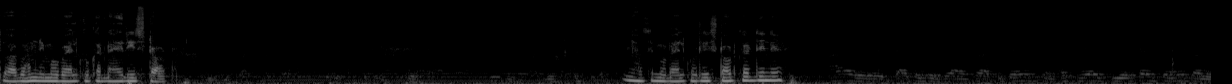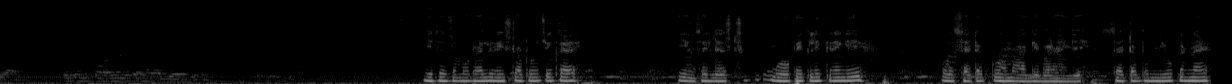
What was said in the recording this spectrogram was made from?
तो अब हमने मोबाइल को करना है रिस्टार्ट यहाँ से मोबाइल को रिस्टार्ट कर देंगे। ये तो मोबाइल रिस्टार्ट हो चुका है। यहाँ से लेस्ट गो पे क्लिक करेंगे और सेटअप को हम आगे बढ़ाएँगे। सेटअप न्यू करना है।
